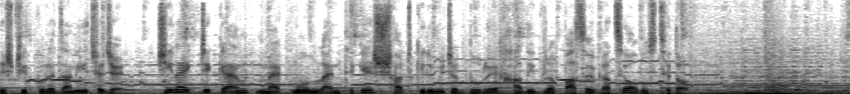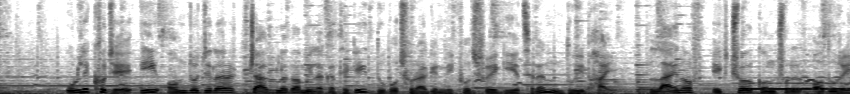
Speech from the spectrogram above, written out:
নিশ্চিত করে জানিয়েছে যে, চীনা একটি ক্যাম্প ম্যাকমোহন লাইন থেকে ষাট কিলোমিটার দূরে হাদিগ্রা পাসের কাছে অবস্থিত। উল্লেখ্য যে এই অন্ধ্র জেলার চাগলাগাম এলাকা থেকেই দুবছর আগে নিখোঁজ হয়ে গিয়েছিলেন দুই ভাই। লাইন অফ অ্যাকচুয়াল কন্ট্রোলের অদূরে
